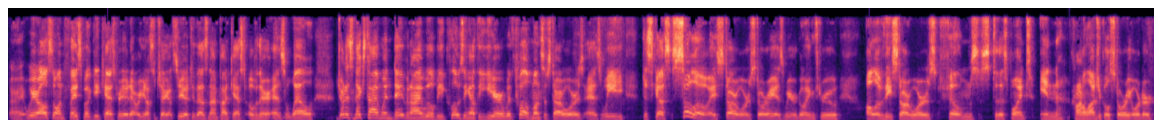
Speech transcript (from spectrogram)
All right. We're also on Facebook, Geekcast Radio Network. You can also check out Studio 2009 podcast over there as well. Join us next time when Dave and I will be closing out the year with 12 months of Star Wars as we discuss Solo, a Star Wars story, as we are going through all of the Star Wars films to this point in chronological story order.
